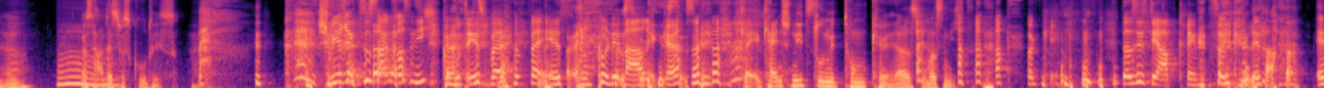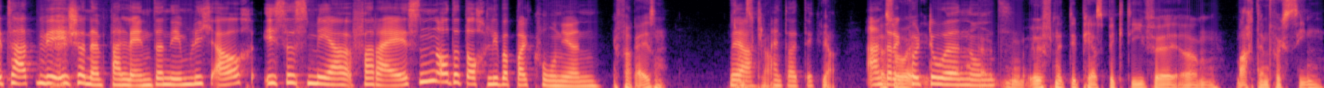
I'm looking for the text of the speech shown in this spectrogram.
Ja. Ah. Also alles, was gut ist. Schwierig zu sagen, was nicht gut ist bei, bei Essen und Kulinarik. So kein, kein, Schnitzel mit Tunke, ja, sowas nicht. Okay, das ist die Abgrenzung. Ja. Jetzt hatten wir eh schon ein paar Länder, nämlich auch. Ist es mehr Verreisen oder doch lieber Balkonien? Verreisen. ja, klar. eindeutig. Ja. Andere also, Kulturen und. Äh, öffnet die Perspektive, ähm, macht einfach Sinn,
